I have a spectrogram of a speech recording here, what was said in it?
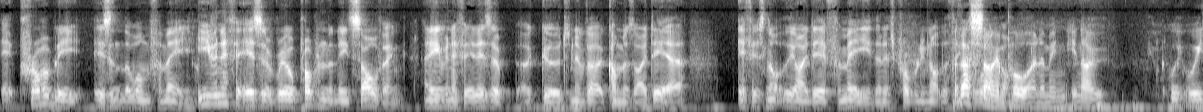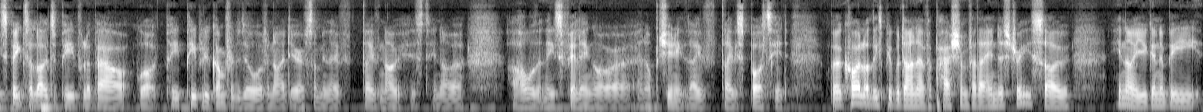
it probably isn't the one for me. Even if it is a real problem that needs solving, and even if it is a, a good in inverted commas idea, if it's not the idea for me, then it's probably not the thing. But that's to so work on. important. I mean, you know, we, we speak to loads of people about well pe- people who come through the door with an idea of something they've they've noticed you know a, a hole that needs filling or a, an opportunity that they've they've spotted but quite a lot of these people don't have a passion for that industry so you know you're going to be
